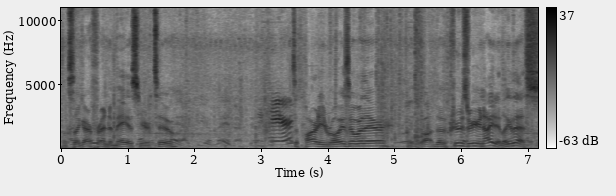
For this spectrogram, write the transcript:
Looks like our friend Amay is here too. Pears? It's a party. Roy's over there. The crew's reunited. Look at this.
